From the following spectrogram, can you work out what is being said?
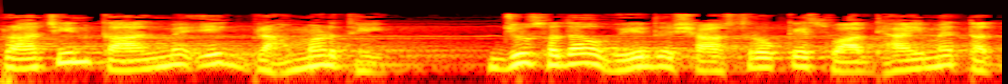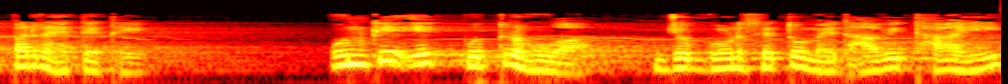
प्राचीन काल में एक ब्राह्मण थे, जो सदा वेद शास्त्रों के स्वाध्याय में तत्पर रहते थे। उनके एक पुत्र हुआ जो गुण से तो मेधावी था ही,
